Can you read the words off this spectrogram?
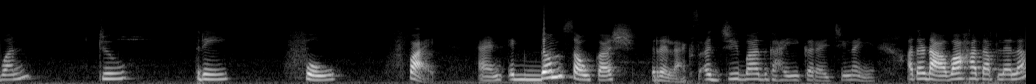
one two three four five and एकदम सावकाश रिलॅक्स. अजिबात घाई करायची नाही आहे आता डावा हात आपल्याला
